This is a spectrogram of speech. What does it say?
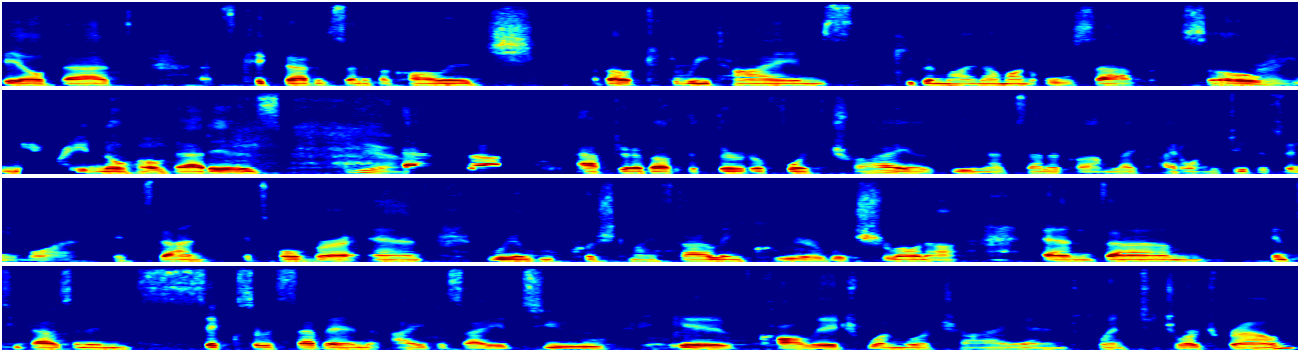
failed that. I was kicked out of Seneca College about three times. Keep in mind, I'm on OSAP, so right. we already know how that is. Yeah. And, uh, after about the third or fourth try of being at Seneca, I'm like, I don't want to do this anymore. It's done. It's over. And really pushed my styling career with Sharona. And um, in 2006 or 7 i decided to give college one more try and went to george brown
